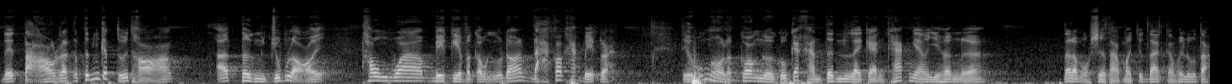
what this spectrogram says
để tạo ra cái tính cách tuổi thọ ở từng chủng loại thông qua biệt kỳ và cộng của đó đã có khác biệt rồi. Thì huống hồ là con người của các hành tinh lại càng khác nhau gì hơn nữa. Đó là một sự thật mà chúng ta cần phải lưu tâm.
